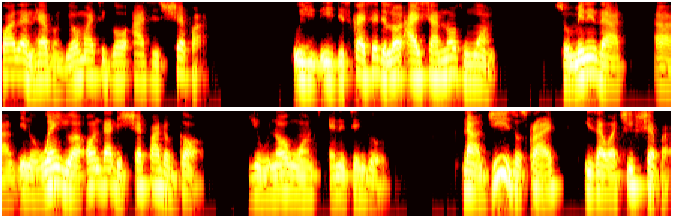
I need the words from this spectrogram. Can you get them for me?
Father in heaven, the Almighty God, as his shepherd. He, he described, said, The Lord, I shall not want. So, meaning that, uh, you know, when you are under the shepherd of God, you will not want anything good. Now, Jesus Christ is our chief shepherd,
